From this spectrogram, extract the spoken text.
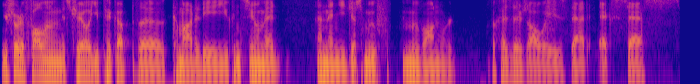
you're sort of following this trail. You pick up the commodity, you consume it, and then you just move move onward because there's always that excess.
